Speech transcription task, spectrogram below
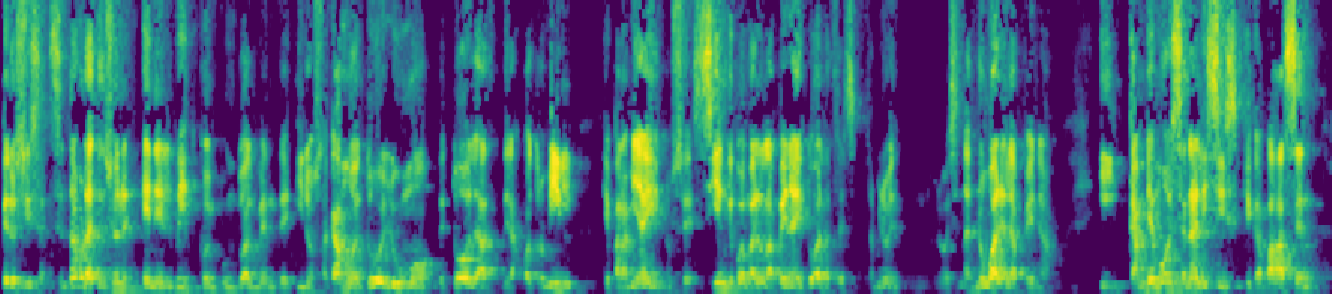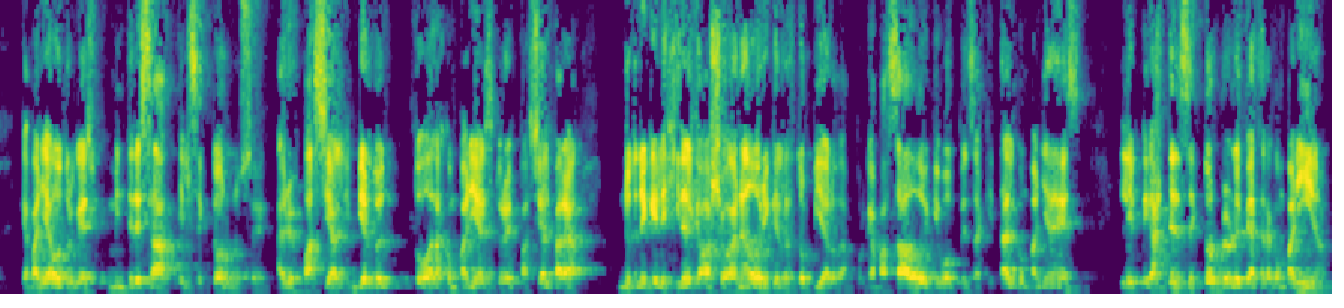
Pero si centramos la atención en el Bitcoin puntualmente y nos sacamos de todo el humo, de todas las, de las 4.000, que para mí hay, no sé, 100 que pueden valer la pena y todas las 3.900 no valen la pena, y cambiamos ese análisis que capaz hacen, que aparía otro que es, me interesa el sector, no sé, aeroespacial, invierto en todas las compañías del sector espacial para no tener que elegir al caballo ganador y que el resto pierda, porque ha pasado de que vos pensás que tal compañía es, le pegaste el sector pero no le pegaste a la compañía.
